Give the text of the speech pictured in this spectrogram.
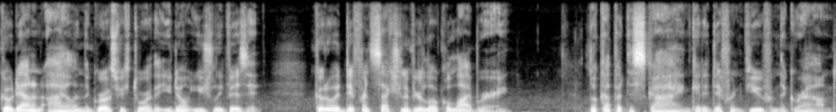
Go down an aisle in the grocery store that you don't usually visit. Go to a different section of your local library. Look up at the sky and get a different view from the ground.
